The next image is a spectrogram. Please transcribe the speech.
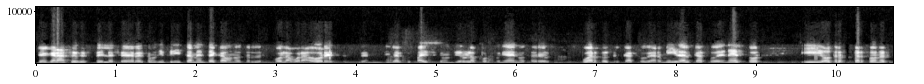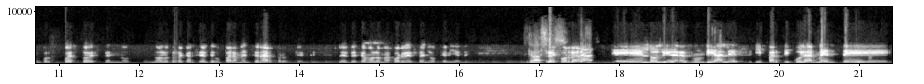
que gracias, este, les agradecemos infinitamente a cada uno de nuestros colaboradores este, en diversos países que nos dieron la oportunidad de nos abrir sus puertas, el caso de Armida, el caso de Néstor y otras personas que por supuesto este, nos, no nos alcanzará el tiempo para mencionar, pero que les deseamos lo mejor en este año que viene. Gracias. Recordarás que los líderes mundiales y particularmente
